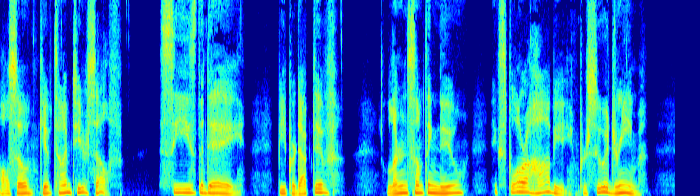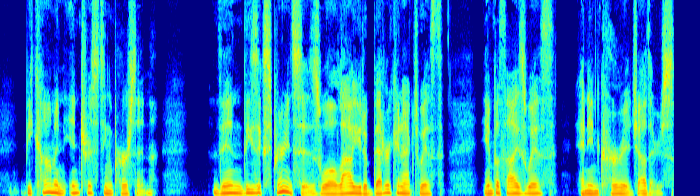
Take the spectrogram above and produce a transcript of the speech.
Also, give time to yourself. Seize the day. Be productive. Learn something new. Explore a hobby. Pursue a dream. Become an interesting person. Then these experiences will allow you to better connect with, empathize with, and encourage others.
